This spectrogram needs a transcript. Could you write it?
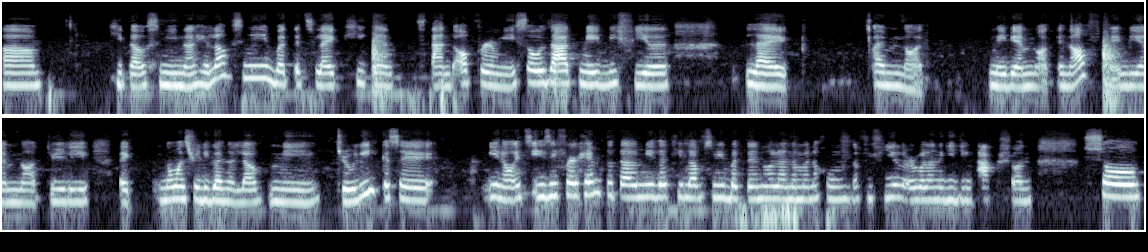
um, he tells me na he loves me, but it's like he can't stand up for me. So that made me feel like I'm not, maybe I'm not enough. Maybe I'm not really, like, no one's really gonna love me truly. Kasi, you know, it's easy for him to tell me that he loves me, but then wala naman akong nafe-feel or wala nagiging action. So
